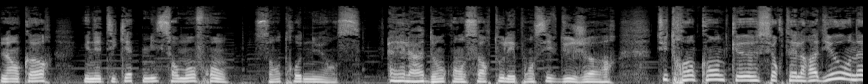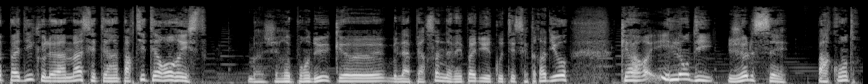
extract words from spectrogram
Là encore, une étiquette mise sur mon front, sans trop de nuances. Et là, donc, on sort tous les poncifs du genre. Tu te rends compte que sur telle radio, on n'a pas dit que le Hamas était un parti terroriste? Bah, J'ai répondu que la personne n'avait pas dû écouter cette radio, car ils l'ont dit, je le sais. Par contre,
